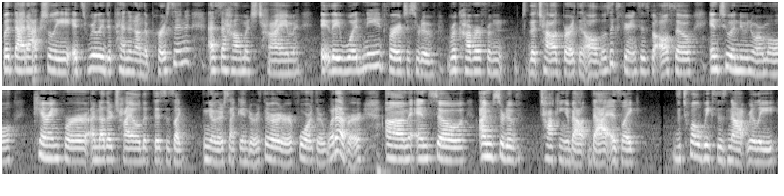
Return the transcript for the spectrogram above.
but that actually it's really dependent on the person as to how much time it, they would need for to sort of recover from the childbirth and all those experiences, but also into a new normal, caring for another child if this is like you know their second or third or fourth or whatever. Um, and so I'm sort of talking about that as like the 12 weeks is not really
